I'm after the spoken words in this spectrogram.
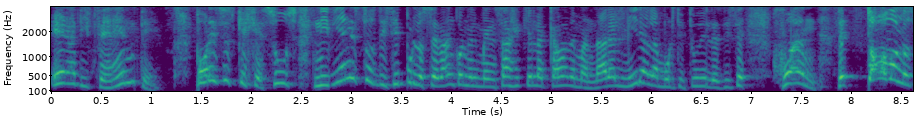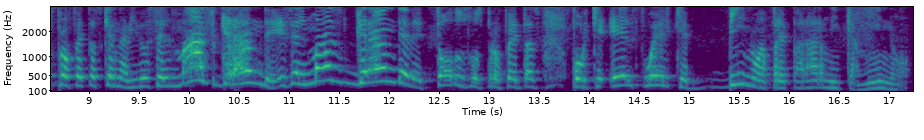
era diferente. Por eso es que Jesús, ni bien estos discípulos se van con el mensaje que él acaba de mandar, él mira a la multitud y les dice, Juan, de todos los profetas que han habido, es el más grande, es el más grande de todos los profetas, porque él fue el que vino a preparar mi camino.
